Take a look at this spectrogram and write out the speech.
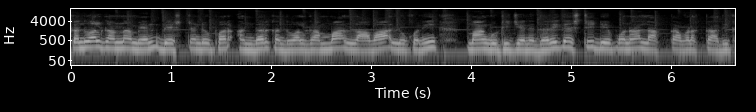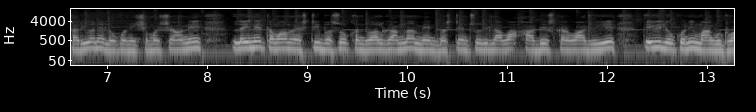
કંદવાલ ગામના મેન બસ સ્ટેન્ડ ઉપર અંદર કંદવાલ ગામમાં લાવવા લોકોની માંગ ઉઠી છે અને દરેક એસટી ડેપોના લાગતા વળગતા અધિકારીઓ અને લોકોની સમસ્યાઓને લઈને તમામ એસટી બસો કંદવાલ ગામના મેન બસ સ્ટેન્ડ સુધી લાવવા આદેશ કરવા જોઈએ તેવી લોકોની માંગ ઉઠવા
